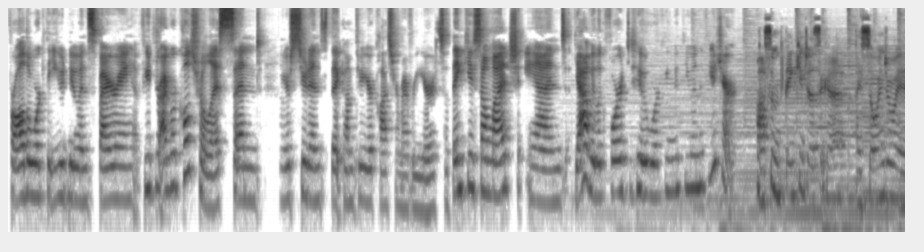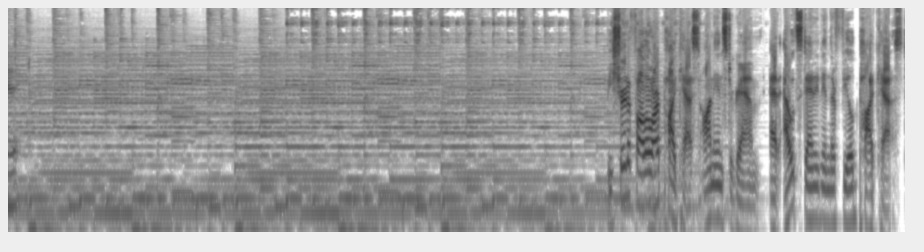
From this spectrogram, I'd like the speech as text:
for all the work that you do inspiring future agriculturalists and your students that come through your classroom every year. So thank you so much. And yeah, we look forward to working with you in the future. Awesome. Thank you, Jessica. I so enjoy it. Be sure to follow our podcast on Instagram at Outstanding in Their Field Podcast,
